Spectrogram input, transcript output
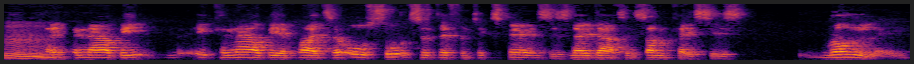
Mm. It can now be it can now be applied to all sorts of different experiences. No doubt, in some cases, wrongly.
